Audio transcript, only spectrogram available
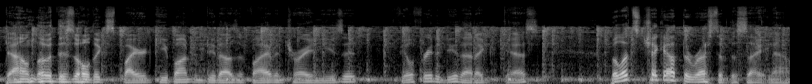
download this old expired coupon from 2005 and try and use it, feel free to do that, I guess. But let's check out the rest of the site now.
